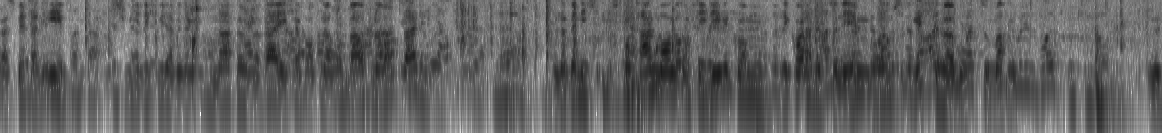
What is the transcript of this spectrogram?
Das wird dann eh schwierig wieder mit der ganzen Nachhörerei. Ich habe auf einer, war auf einer Hochzeit und da bin ich spontan morgens auf die Idee gekommen, Rekorder mitzunehmen und Gästehörbuch zu machen. Eine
